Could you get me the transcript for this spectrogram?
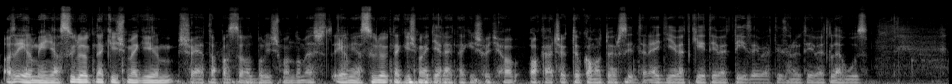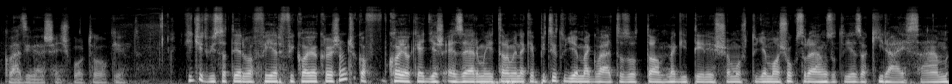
az élmény a szülőknek is, meg él, saját tapasztalatból is mondom, ezt élmény a szülőknek is, meg a gyereknek is, hogyha akár csak tök amatőr szinten egy évet, két évet, tíz évet, tizenöt évet lehúz kvázi versenysportolóként. Kicsit visszatérve a férfi kajakra, és nem csak a kajak egyes ezer méter, aminek egy picit ugye megváltozott a megítélése. Most ugye ma sokszor elhangzott, hogy ez a királyszám,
